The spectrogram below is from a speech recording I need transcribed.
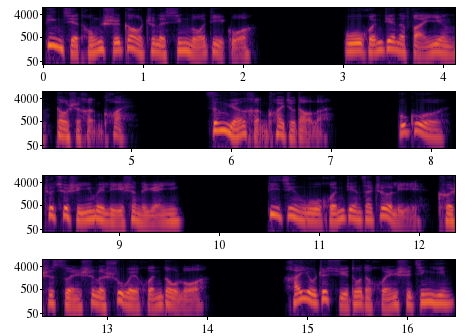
并且同时告知了星罗帝国。武魂殿的反应倒是很快，增援很快就到了。不过这却是因为李胜的原因。毕竟武魂殿在这里可是损失了数位魂斗罗，还有着许多的魂师精英，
